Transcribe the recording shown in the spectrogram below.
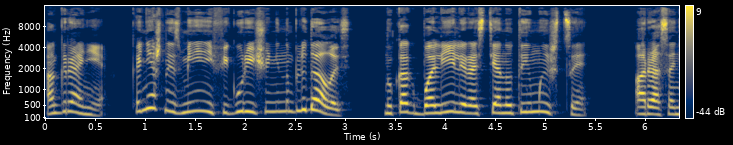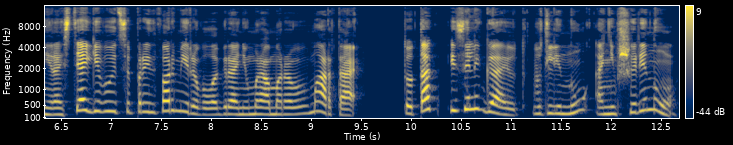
а грани. Конечно, изменений в фигуре еще не наблюдалось, но как болели растянутые мышцы. А раз они растягиваются, проинформировала гранью мраморового Марта, то так и залегают в длину, а не в ширину.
